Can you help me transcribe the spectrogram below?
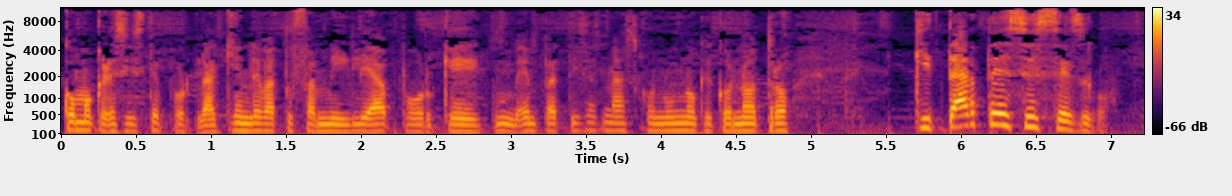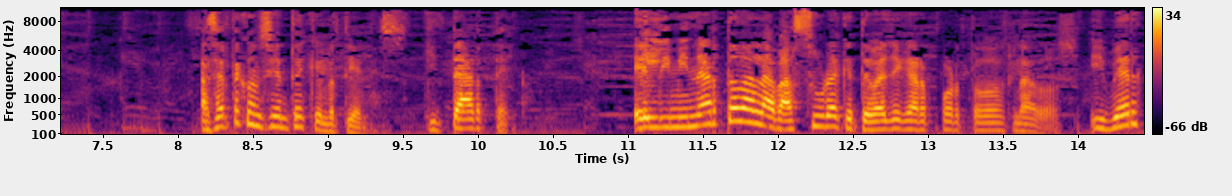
cómo creciste, por a quién le va tu familia, porque empatizas más con uno que con otro. Quitarte ese sesgo hacerte consciente de que lo tienes, quitártelo, eliminar toda la basura que te va a llegar por todos lados y ver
